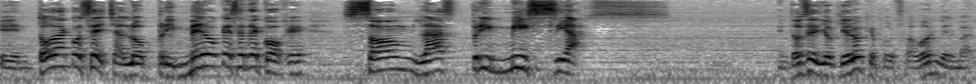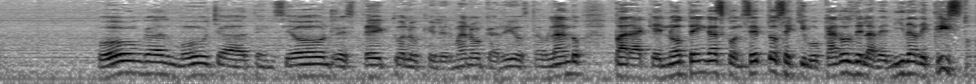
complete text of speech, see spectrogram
que en toda cosecha lo primero que se recoge son las primicias. Entonces yo quiero que por favor mi hermano pongas mucha atención respecto a lo que el hermano Carrillo está hablando para que no tengas conceptos equivocados de la venida de Cristo.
